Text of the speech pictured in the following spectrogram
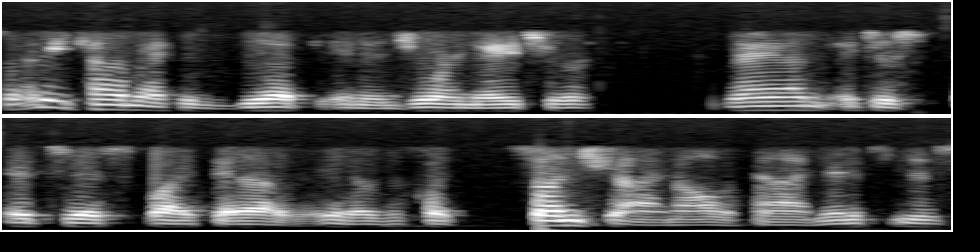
So anytime I can get and enjoy nature, man, it just it's just like uh, you know, just like sunshine all the time, and it just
